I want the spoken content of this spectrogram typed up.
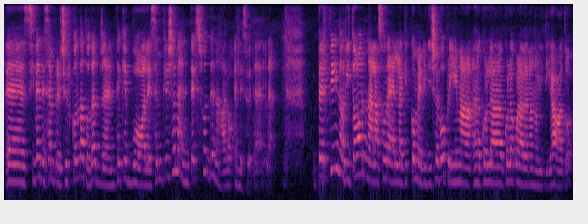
eh, si vede sempre circondato da gente che vuole semplicemente il suo denaro e le sue terre perfino ritorna la sorella che come vi dicevo prima eh, con, la, con, la, quale avevano litigato.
